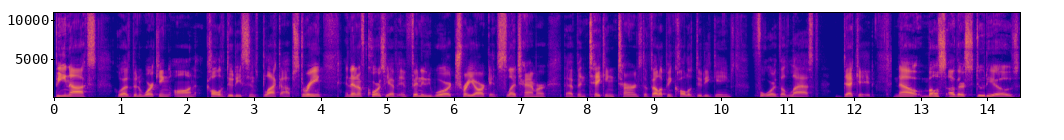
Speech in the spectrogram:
Beenox, who has been working on Call of Duty since Black Ops 3. And then, of course, you have Infinity Ward, Treyarch, and Sledgehammer that have been taking turns developing Call of Duty games for the last decade. Now, most other studios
